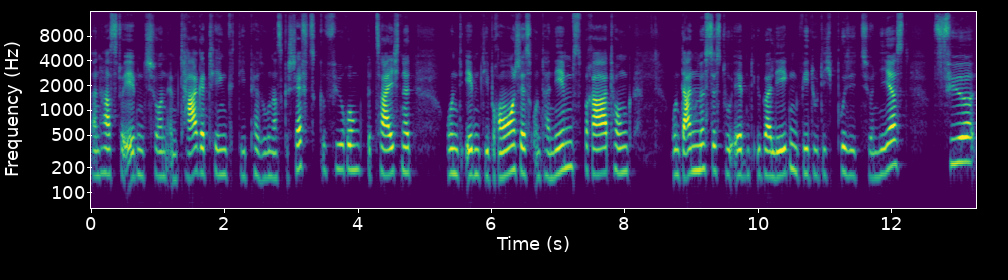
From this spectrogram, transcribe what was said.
dann hast du eben schon im Targeting die Person als Geschäftsführung bezeichnet und eben die Branche ist Unternehmensberatung. Und dann müsstest du eben überlegen, wie du dich positionierst für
